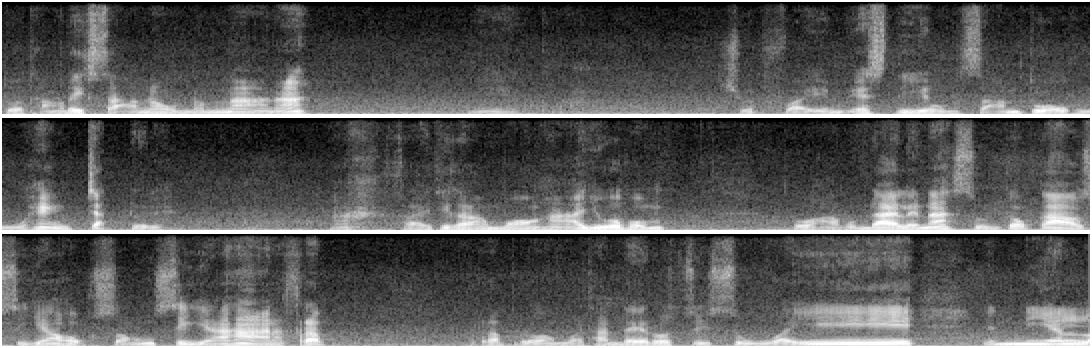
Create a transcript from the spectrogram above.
ตัวถังเลขสามนะผมนำหน้านะนี่ชุดไฟ MSD ผมสามตัวโอ้โหแห้งจัดเลยอะใครที่กำลังมองหาอยู่ครับผม โทรหาผมได้เลยนะ 0 9 9 4 5 6 2 4 5 5 นะครับ รับรองว่าท่านได้รถสวยๆ เนียนๆ ห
